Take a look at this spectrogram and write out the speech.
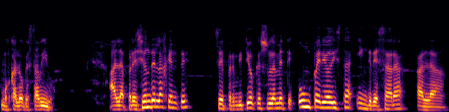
Moscaloca está vivo. A la presión de la gente, se permitió que solamente un periodista ingresara a la,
